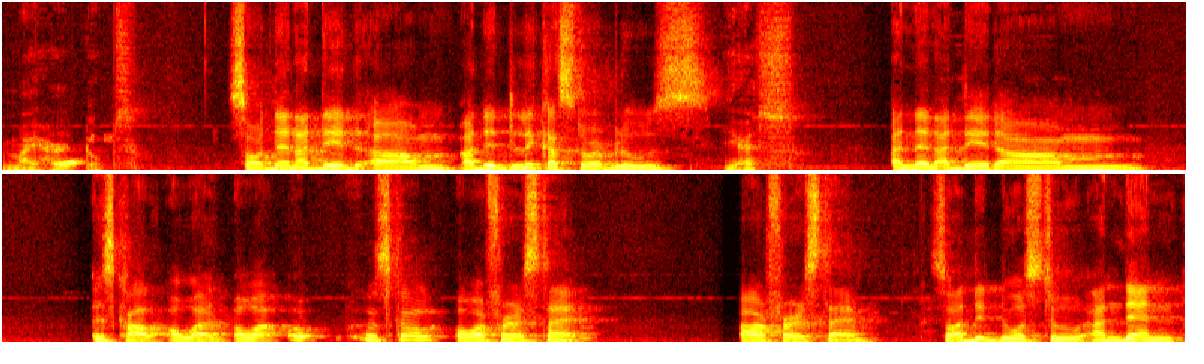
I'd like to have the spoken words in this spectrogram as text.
My heart oops. So then I did um I did Liquor Store Blues, Yes. And then I did um it's called our our it's called our first time, our first time. So I did those two, and then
